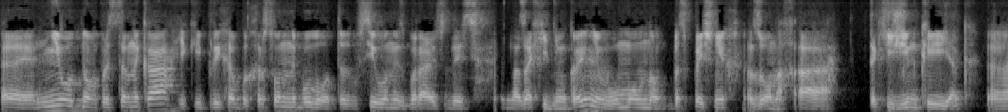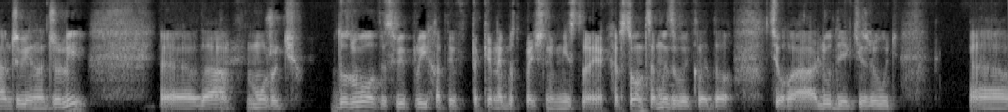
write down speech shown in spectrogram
е, ні одного представника, який приїхав би Херсон, не було. То всі вони збираються десь на західній Україні в умовно безпечних зонах. А такі жінки, як е, Анджеліна Джолі, е, да, можуть. Дозволити собі приїхати в таке небезпечне місто, як Херсон. Це ми звикли до цього. А люди, які живуть е,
